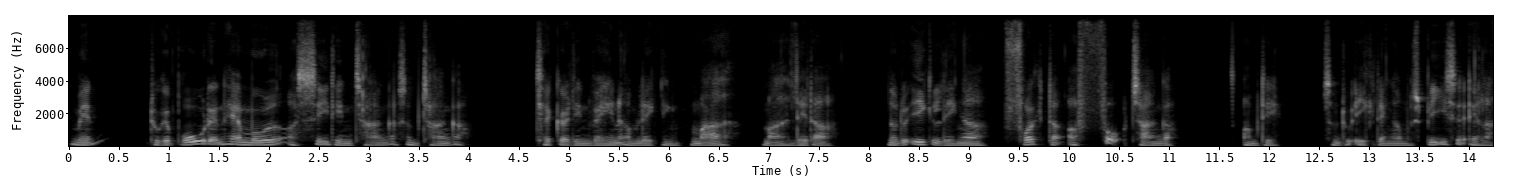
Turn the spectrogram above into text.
Men du kan bruge den her måde at se dine tanker som tanker til at gøre din vaneomlægning meget, meget lettere, når du ikke længere frygter at få tanker om det, som du ikke længere må spise, eller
